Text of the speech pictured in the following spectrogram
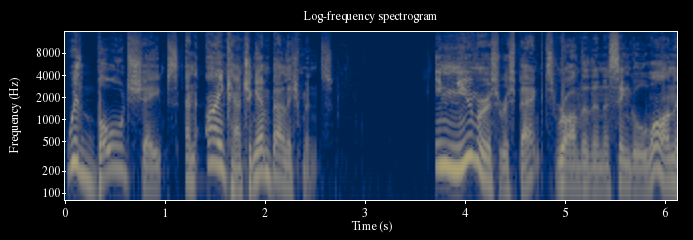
with bold shapes and eye catching embellishments. In numerous respects, rather than a single one,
